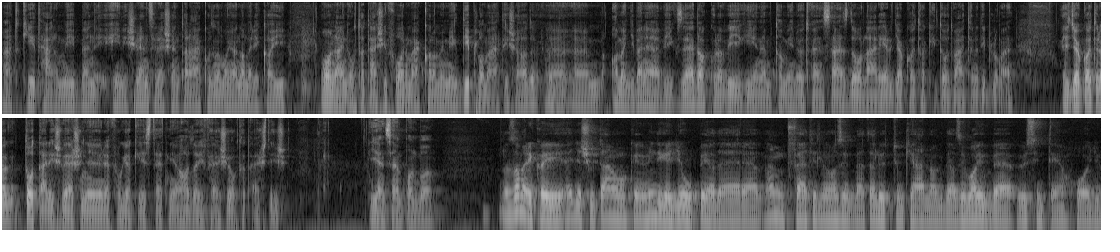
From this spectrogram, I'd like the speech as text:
hát két-három évben én is rendszeresen találkozom olyan amerikai online oktatási formákkal, ami még diplomát is ad, amennyiben elvégzed, akkor a végén nem tudom én 50-100 dollárért gyakorlatilag ki tudod váltani a diplomát. Ez gyakorlatilag totális versenyelőre fogja késztetni a hazai felsőoktatást is. Ilyen szempontból. Az amerikai Egyesült Államok mindig egy jó példa erre, nem feltétlenül azért, mert előttünk járnak, de azért valljuk be őszintén, hogy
